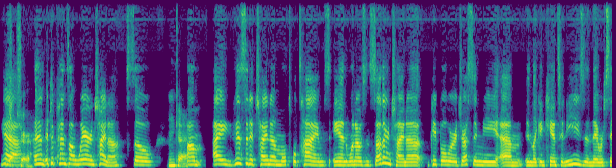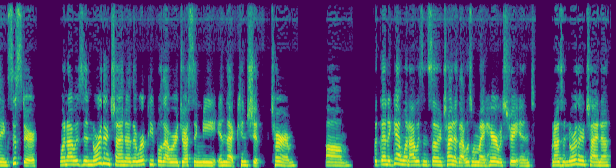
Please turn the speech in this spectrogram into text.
Yeah, yeah, sure. And it depends on where in China. So okay. Um I visited China multiple times and when I was in southern China, people were addressing me um in like in Cantonese and they were saying sister. When I was in northern China, there were people that were addressing me in that kinship term. Um but then again, when I was in southern China, that was when my hair was straightened. When I was in northern China,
